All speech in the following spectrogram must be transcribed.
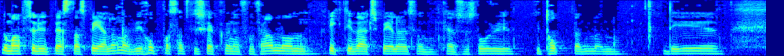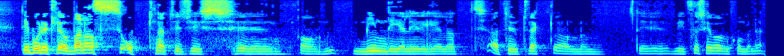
de absolut bästa spelarna. Vi hoppas att vi ska kunna få fram någon riktig världsspelare som kanske står i, i toppen. Men det det är både klubbarnas och naturligtvis ja, min del i det hela att, att utveckla. Men det, vi får se var vi kommer där.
